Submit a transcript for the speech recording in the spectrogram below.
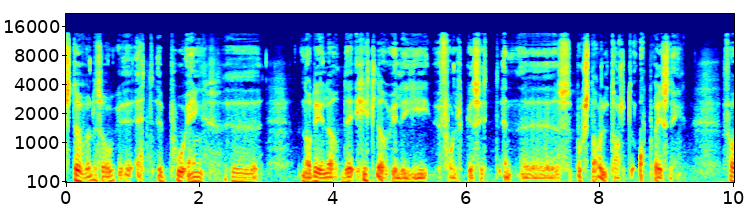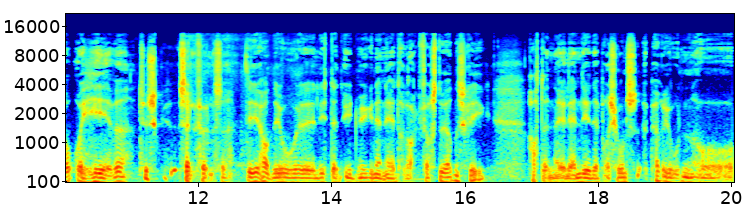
størrelse òg et poeng når det gjelder det Hitler ville gi folket sitt en bokstavelig talt oppreisning for å heve tysk selvfølelse. De hadde jo eh, litt et ydmykende nederlag første verdenskrig. Hatt den elendige depresjonsperioden. og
